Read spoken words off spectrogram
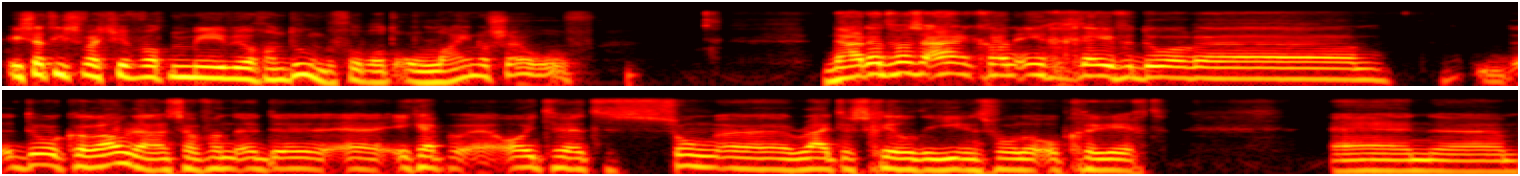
is dat iets wat je wat meer wil gaan doen? Bijvoorbeeld online of zo? Of? Nou, dat was eigenlijk gewoon ingegeven door, uh, door corona. Zo van, de, ik heb ooit het Songwritersgilde hier in Zwolle opgericht. En ehm,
